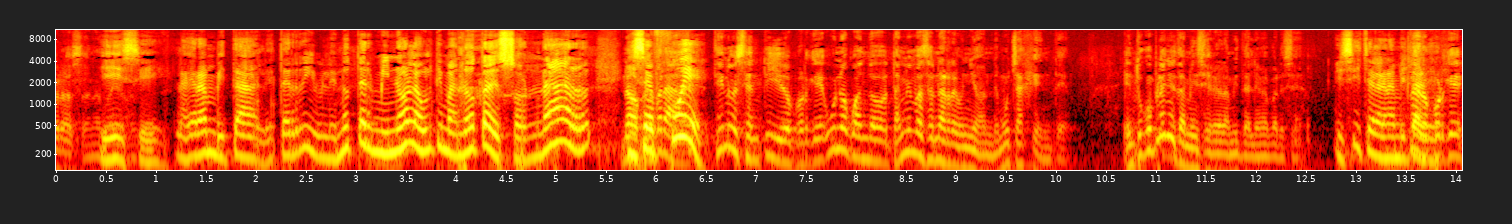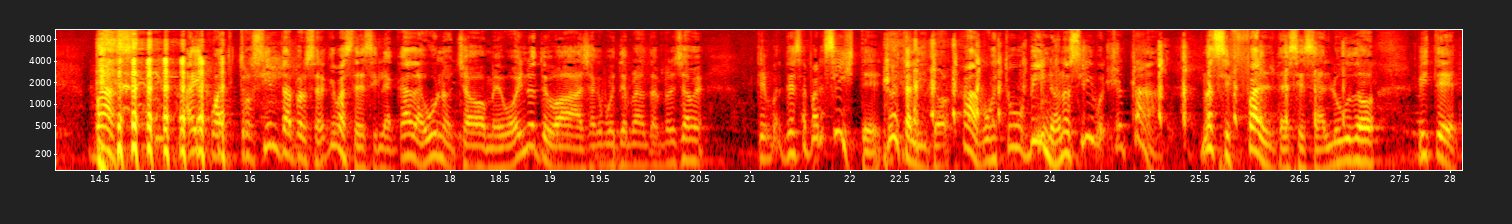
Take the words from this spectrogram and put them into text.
grosso, ¿no? Y sí, la gran vital, es terrible. No terminó la última nota de sonar No, y se fue. Tiene un sentido, porque uno cuando también va a hacer una reunión de mucha gente, en tu cumpleaños también se la mitad, me parece. Hiciste la gran vital. Claro, porque vas, hay 400 personas, ¿qué vas a decirle a cada uno? Chao, me voy, no te vayas, que muy temprano, pero ya me... te- desapareciste. ¿Dónde está Lito? Ah, porque estuvo, vino, ¿no? Sí, ya está. No hace falta ese saludo. Viste,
